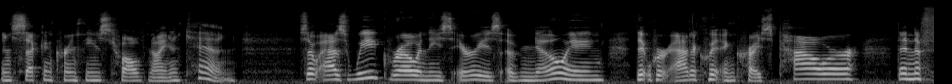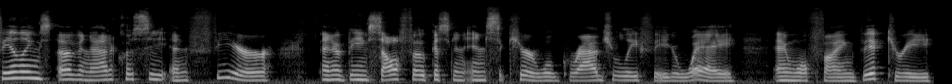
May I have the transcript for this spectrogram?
in 2 Corinthians 12 9 and 10. So, as we grow in these areas of knowing that we're adequate in Christ's power, then the feelings of inadequacy and fear and of being self focused and insecure will gradually fade away and we'll find victory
